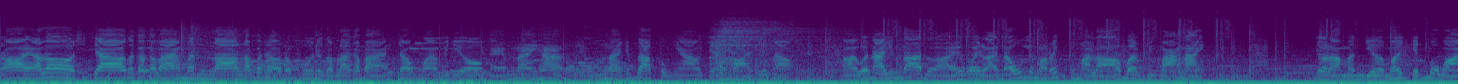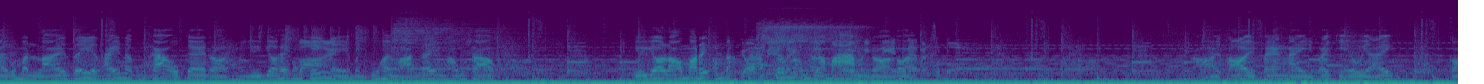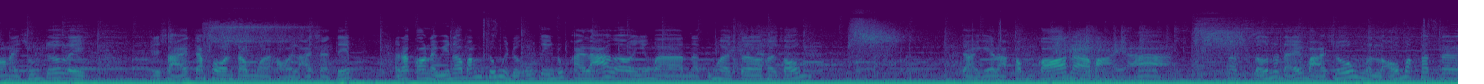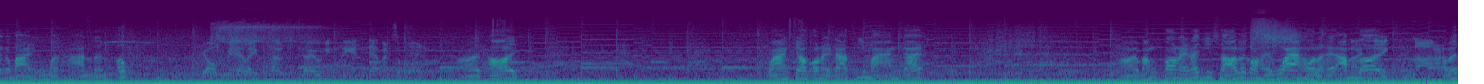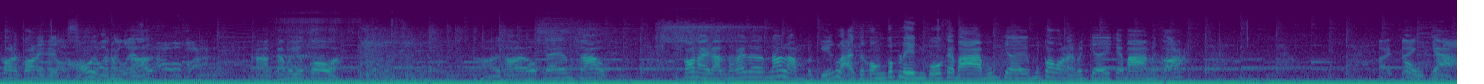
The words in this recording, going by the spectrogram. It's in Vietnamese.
Rồi, alo, xin chào tất cả các bạn, mình là Lâm Bách Hợp, rất vui được gặp lại các bạn trong à, video ngày hôm nay ha. Thì hôm nay chúng ta cùng nhau chơi bài tiếp nào. Rồi, bữa nay chúng ta lại quay lại đấu với Maric nhưng mà là ở bên phiên bản này. Do là mình vừa mới chỉnh bộ bài của mình lại tí thì thấy nó cũng khá ok rồi. Mà vừa vô thấy con kiến này mình cũng hơi mệt đấy mà không sao. Vừa vô là ông Maric, ông đặt trap chứ ông dọa ma mình rồi các bạn. Rồi thôi, fan này phải chịu vậy con này xuống trước đi. Để xài trap phone xong rồi hồi lại xài tiếp. Thật ra con này bị nó bắn trúng thì được ưu tiên rút hai lá thôi nhưng mà cũng hơi hơi tốn. Trời nghĩa là không có bài à. Nó tưởng nó để bài xuống mình lỗ mất hết cái bài của mình. À anh đến úp. Rồi thôi. Quan cho con này ra thí mạng cái rồi bắn con này nó chỉ sợ mấy con hệ quang hoặc là hệ âm thôi. Còn mấy con này con này hệ thổ thì mình không sợ. À, Kamayoko à. Rồi thôi ok không sao. Con này là phải nó là chuyển lại từ con goblin của cây ba muốn chơi muốn có con này phải chơi cây ba mới có. Ô chà.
